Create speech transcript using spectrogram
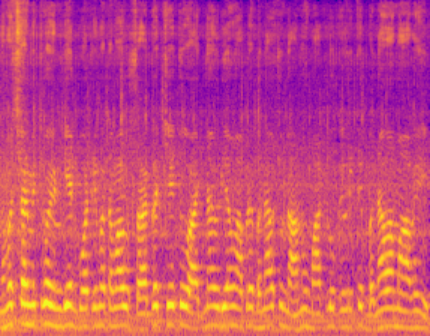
નમસ્કાર મિત્રો ઇન્ડિયન પોટરીમાં તમારું સ્વાગત છે. તો આજના વિડીયોમાં આપણે બનાવશું નાનું માટલું કેવી રીતે બનાવવામાં આવે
